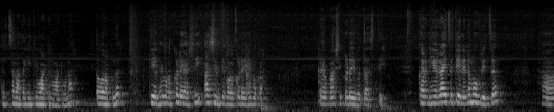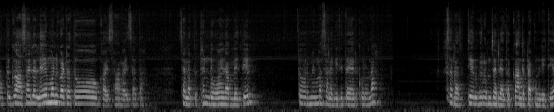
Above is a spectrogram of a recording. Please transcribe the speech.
तर चला आता किती वाटण वाटू ना तवर आपलं तेल हे बघा कढई अशी अशी होते बघा कढई हे बघा. हे बघा अशी कढई होत असते. कारण हे रायचं तेल आहे ना मोहरीचं? हा तर घासायला लय मनगटा तो काय सांगायचं आता. चला तर थंड व्हायला लागले तेल. तर मी मसाला घेते तयार करू ना चला तेल गरम झाले आता कांदा टाकून घेते.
